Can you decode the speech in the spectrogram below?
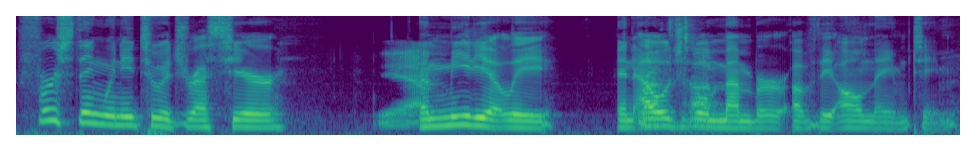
First thing we need to address here yeah. immediately an right eligible member of the all name team.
